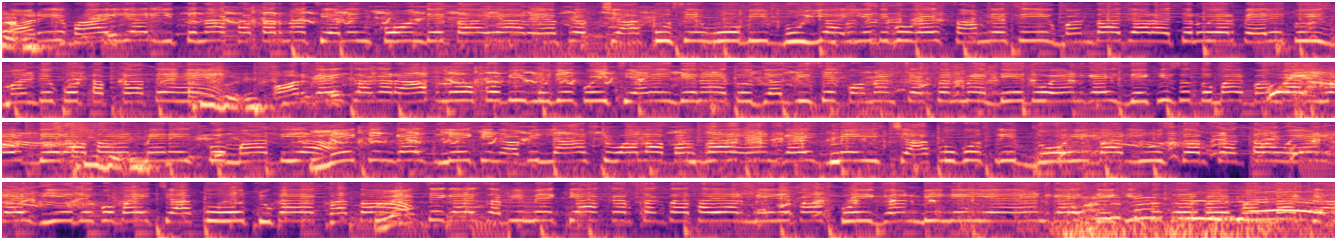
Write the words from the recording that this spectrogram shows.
अरे भाई यार, इतना खतरनाक चैलेंज कौन देता है यार? एफ़ एफ़ चाकू से वो भी बुया ये देखो गाइस सामने से एक बंदा जा रहा है। चलो यार, पहले तो इस बंदे को टपकाते हैं। और गाइस अगर आप लोगों को भी मुझे कोई चैलेंज देना है तो जल्दी से कमेंट सेक्शन में दे दो। एंड गाइस देखिए तो भाई बंदा रिवाइव दे रहा था एंड मैंने इसको मार दिया। लेकिन गाइस लेकिन अभी लास्ट वाला बंदा है। एंड गाइस मैं इस चाकू को सिर्फ़ दो ही बार यूज़ कर सकता हूँ। एंड गाइस ये देखो भाई, चाकू हो चुका है, खत्म। वैसे गाइस अभी मैं क्या कर सकता था यार? मेरे पास कोई गन भी नहीं है। एंड गाइस देखिए तो भाई बंदा क्या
